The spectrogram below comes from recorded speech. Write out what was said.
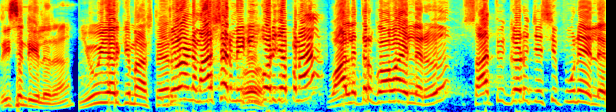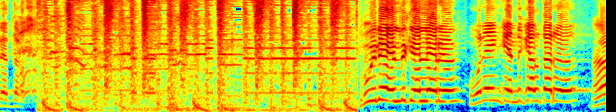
రీసెంట్ వెళ్ళారా? న్యూ ఇయర్కి మాస్టర్. చూడండి మాస్టర్ మీకు ఇంకోటి చెప్పనా? వాళ్ళిద్దరు గోవా వెళ్ళారు. సాత్విక్ గడు జెస్సి పూణే వెళ్ళారు ఇద్దరు. పూణే ఎందుకు వెళ్ళారు? పూణే ఇంకెందుకు వెళ్తారు? ఆ,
